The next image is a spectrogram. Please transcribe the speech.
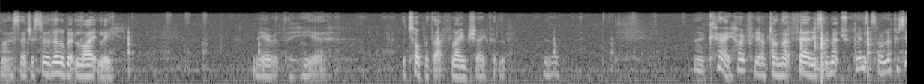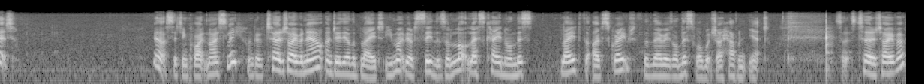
like I said, just a little bit lightly near at the, uh, the top of that flame shape at the middle. Okay, hopefully I've done that fairly symmetrically. Let's have a look at it. Yeah, that's sitting quite nicely. I'm going to turn it over now and do the other blade. You might be able to see there's a lot less cane on this blade that I've scraped than there is on this one, which I haven't yet. So let's turn it over.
